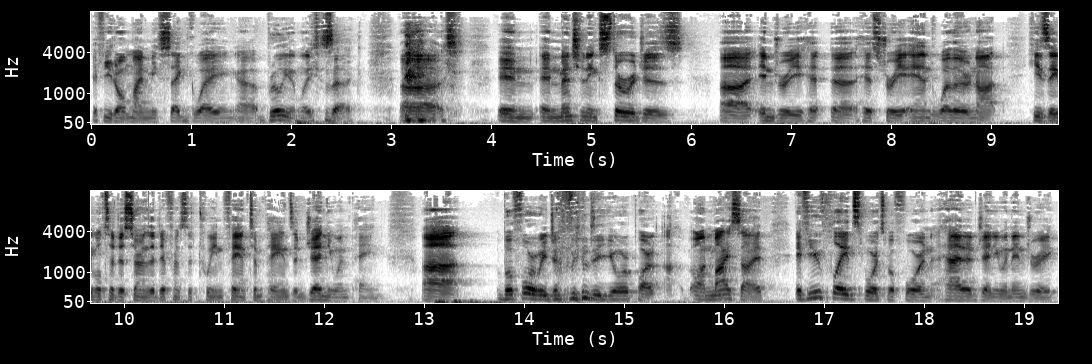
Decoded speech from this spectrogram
if you don't mind me segueing uh, brilliantly, Zach, uh, in in mentioning Sturridge's uh, injury hi- uh, history and whether or not he's able to discern the difference between phantom pains and genuine pain. Uh, before we jump into your part, uh, on my side, if you've played sports before and had a genuine injury,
